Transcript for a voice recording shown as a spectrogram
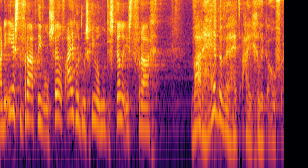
Maar de eerste vraag die we onszelf eigenlijk misschien wel moeten stellen is de vraag, waar hebben we het eigenlijk over?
